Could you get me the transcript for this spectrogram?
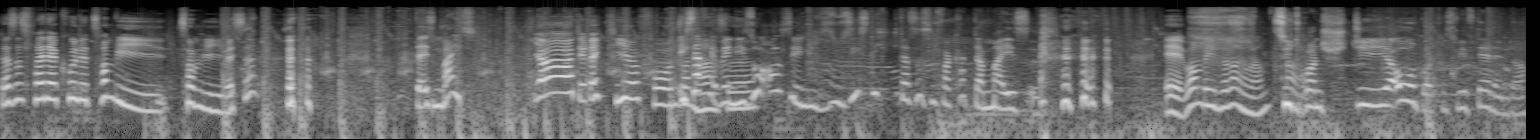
das ist voll der coole Zombie, Zombie, weißt du? da ist ein Mais. Ja, direkt hier vor unserer Ich sag Nase. ja, wenn die so aussehen, du, du siehst nicht, dass es ein verkackter Mais ist. Ey, warum bin ich so langsam? Zitronenstier. Oh Gott, was wirft der denn da?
